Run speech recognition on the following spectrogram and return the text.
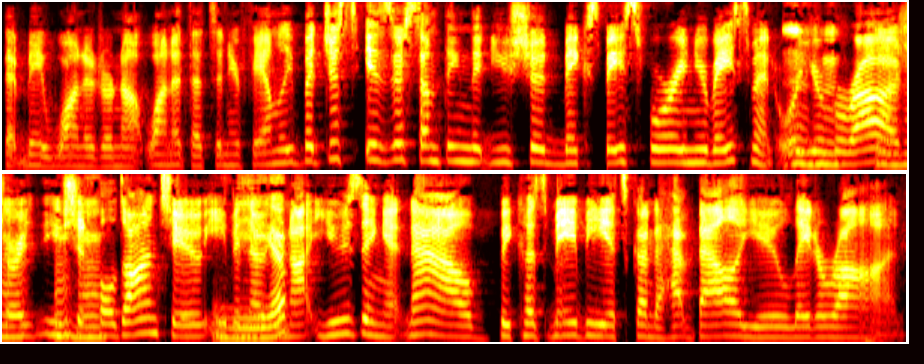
that may want it or not want it that's in your family, but just is there something that you should make space for in your basement or mm-hmm, your garage mm-hmm, or you mm-hmm. should hold on to even yep. though you're not using it now because maybe it's going to have value later on.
